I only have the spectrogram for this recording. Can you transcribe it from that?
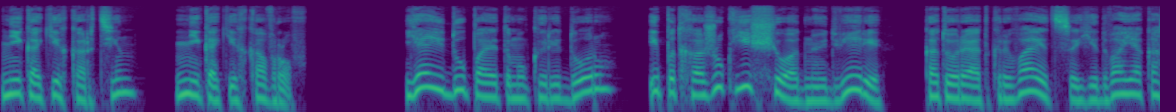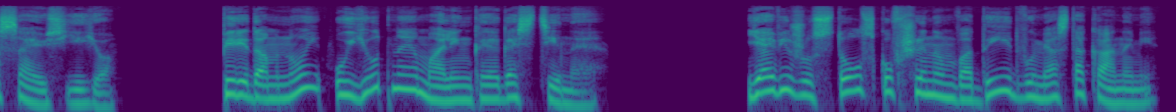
Никаких картин, никаких ковров. Я иду по этому коридору и подхожу к еще одной двери, которая открывается, едва я касаюсь ее. Передо мной уютная маленькая гостиная. Я вижу стол с кувшином воды и двумя стаканами,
